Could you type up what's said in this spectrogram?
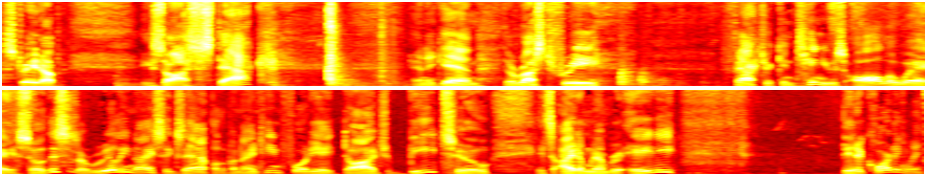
straight up exhaust stack. And again, the rust-free factor continues all the way. So this is a really nice example of a 1948 Dodge B2. It's item number 80. Bid accordingly.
